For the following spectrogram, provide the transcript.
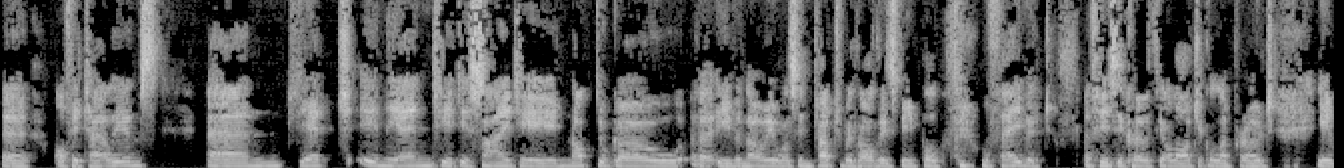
of Italians and yet in the end he decided not to go, uh, even though he was in touch with all these people who favored a physico-theological approach. He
